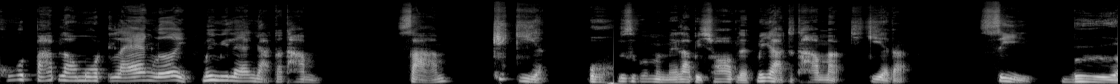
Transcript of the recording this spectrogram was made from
พูดปั๊บเราหมดแรงเลย ไม่มีแรงอยากจะทำสามขี้เกียจโอ้รู้สึกว่ามันไม่รับผิดชอบเลย ไม่อยากจะทำอะขี้เกียจอะสี่เบื่อ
